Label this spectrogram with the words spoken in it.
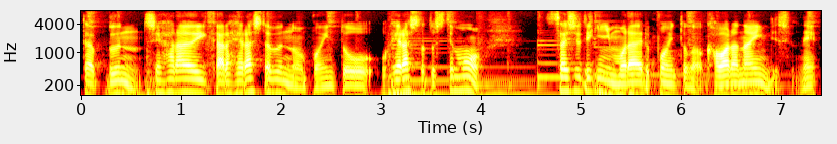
た分、支払いから減らした分のポイントを減らしたとしても、最終的にもらえるポイントが変わらないんですよね。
